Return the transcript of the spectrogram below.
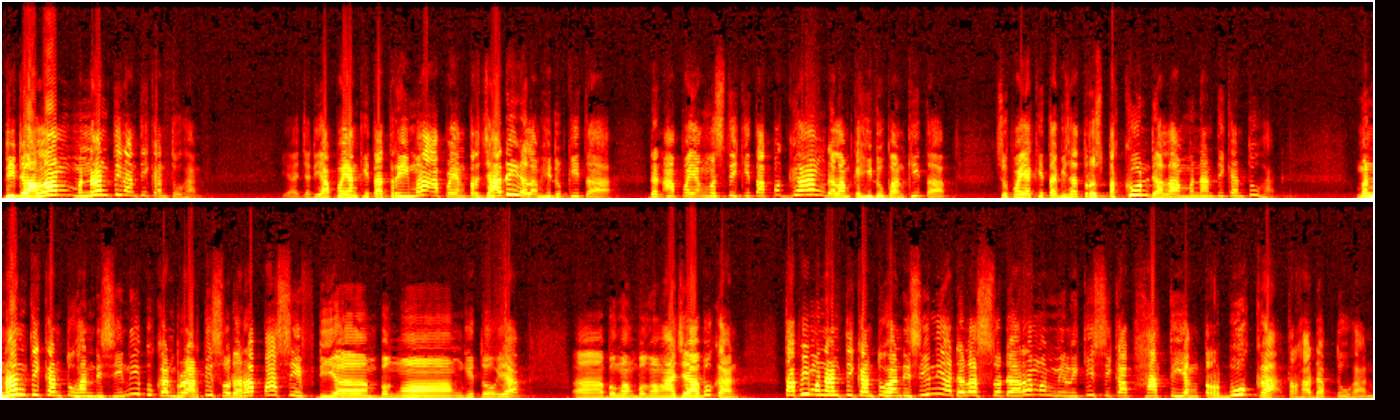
di dalam menanti-nantikan Tuhan. Ya, jadi apa yang kita terima, apa yang terjadi dalam hidup kita dan apa yang mesti kita pegang dalam kehidupan kita supaya kita bisa terus tekun dalam menantikan Tuhan. Menantikan Tuhan di sini bukan berarti saudara pasif, diam, bengong gitu ya. Eh, bengong-bengong aja bukan tapi menantikan Tuhan di sini adalah saudara memiliki sikap hati yang terbuka terhadap Tuhan.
